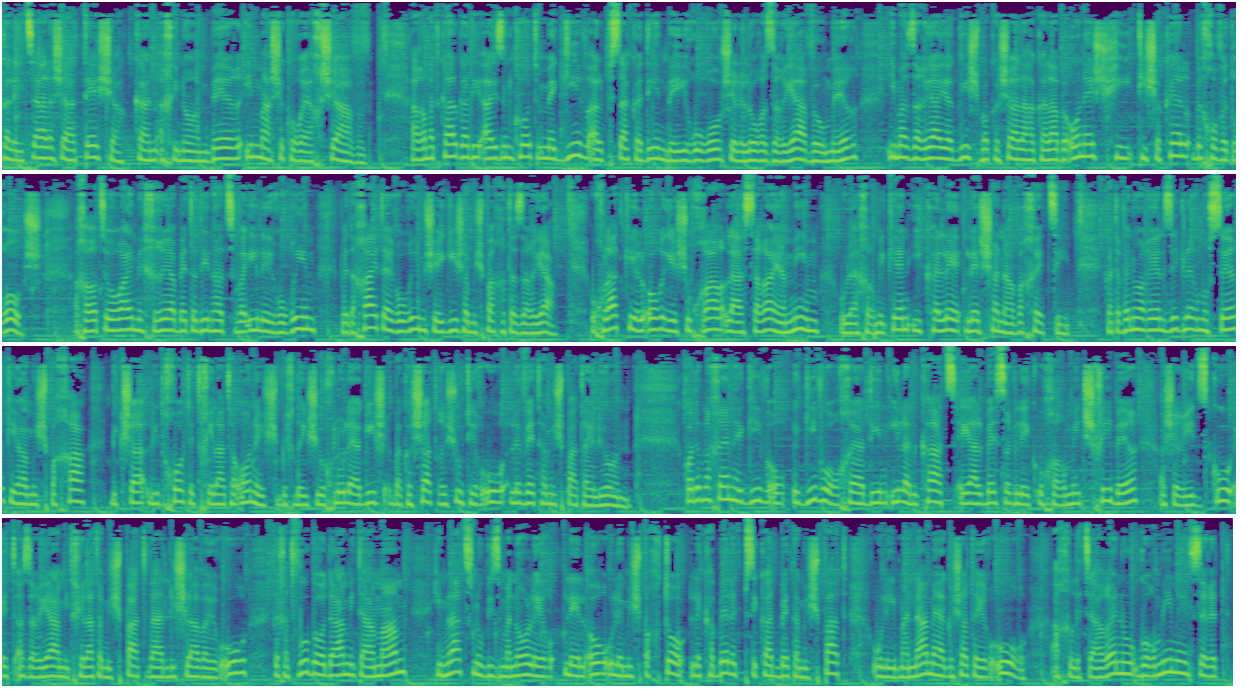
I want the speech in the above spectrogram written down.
גלי צה"ל השעה תשע, כאן אחינועם בר עם מה שקורה עכשיו. הרמטכ"ל גדי איזנקוט מגיב על פסק הדין בערעורו של אלאור עזריה ואומר אם עזריה יגיש בקשה להקלה בעונש היא תישקל בכובד ראש. אחר הצהריים הכריע בית הדין הצבאי לערעורים ודחה את הערעורים שהגישה משפחת עזריה. הוחלט כי אלאור ישוחרר לעשרה ימים ולאחר מכן ייקלה לשנה וחצי. כתבנו אריאל זיגלר מוסר כי המשפחה ביקשה לדחות את תחילת העונש בכדי שיוכלו להגיש בקשת רשות ערעור לבית המשפט העליון. קודם לכן הגיב, הגיבו עורכי הדין אילן כץ, אייל בסרגליק וכרמית שחיבר, אשר ייצגו את עזריה מתחילת המשפט ועד לשלב הערעור, וכתבו בהודעה מטעמם, המלצנו בזמנו לאלאור ולמשפחתו לקבל את פסיקת בית המשפט ולהימנע מהגשת הערעור, אך לצערנו גורמים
